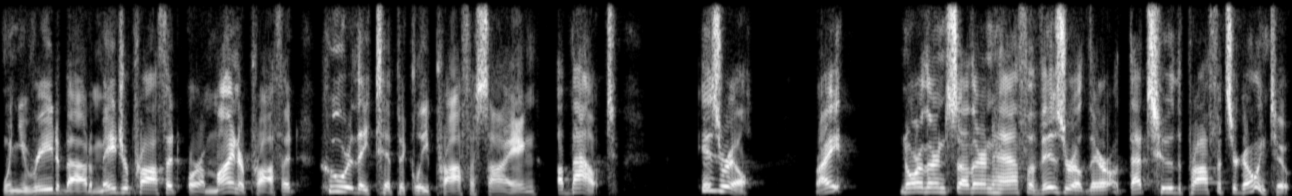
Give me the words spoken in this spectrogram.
When you read about a major prophet or a minor prophet, who are they typically prophesying about? Israel, right? Northern, southern half of Israel. There, that's who the prophets are going to.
